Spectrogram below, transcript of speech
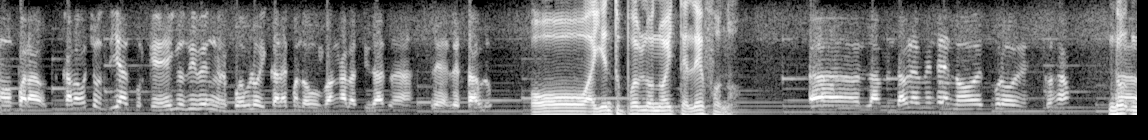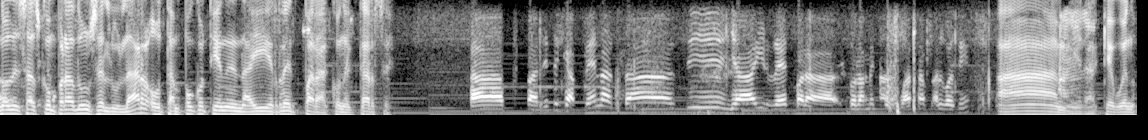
como para cada ocho días porque ellos viven en el pueblo y cada cuando van a la ciudad ah, le- les hablo. O ahí en tu pueblo no hay teléfono. Ah, lamentablemente no es puro cosa. ¿No, ¿No les has comprado un celular o tampoco tienen ahí red para conectarse? Ah, parece que apenas está, sí, ya hay red para solamente WhatsApp, algo así. Ah, mira, qué bueno.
